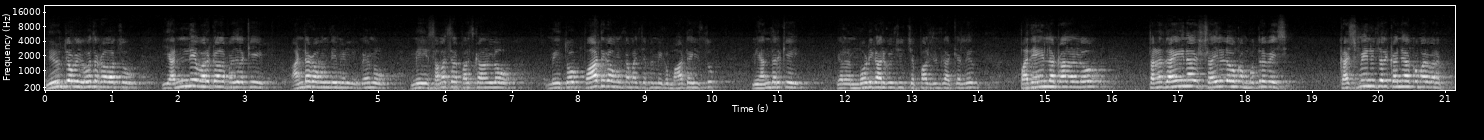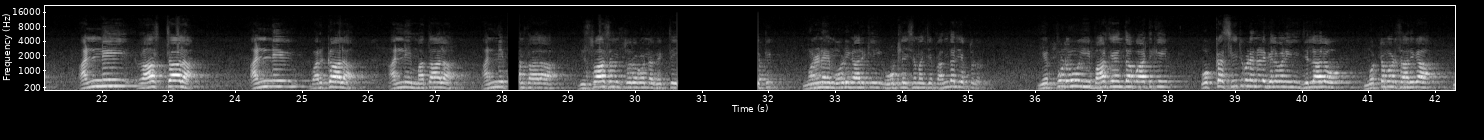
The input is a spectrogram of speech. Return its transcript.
నిరుద్యోగ యువత కావచ్చు ఈ అన్ని వర్గాల ప్రజలకి అండగా ఉండి మేము మీ సమస్యల పరిష్కారంలో మీతో పాటుగా ఉంటామని చెప్పి మీకు మాట ఇస్తూ మీ అందరికీ ఇలా మోడీ గారి గురించి చెప్పాల్సింది అక్కర్లేదు. పదేళ్ళ కాలంలో తనదైన శైలిలో ఒక ముద్ర వేసి కశ్మీర్ నుంచి కన్యాకుమారి వరకు అన్ని రాష్ట్రాల అన్ని వర్గాల అన్ని మతాల అన్ని ప్రాంతాల విశ్వాసం చూరగొన్న వ్యక్తి మొన్ననే మోడీ గారికి ఓట్లేసామని చెప్పి అందరు చెప్తున్నారు. ఎప్పుడు ఈ భారతీయ జనతా పార్టీకి ఒక్క సీటు కూడా ఎన్నడూ గెలవని ఈ జిల్లాలో మొట్టమొదటిసారిగా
